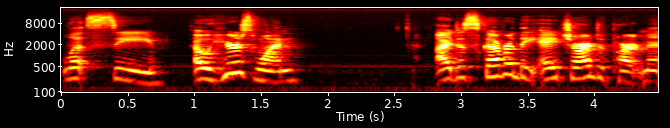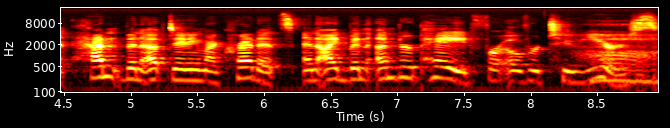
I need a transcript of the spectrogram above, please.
let's see. Oh, here's one. I discovered the HR department hadn't been updating my credits, and I'd been underpaid for over two years.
